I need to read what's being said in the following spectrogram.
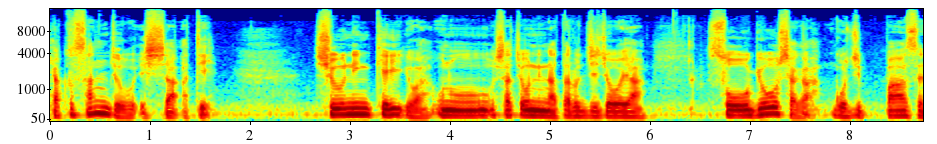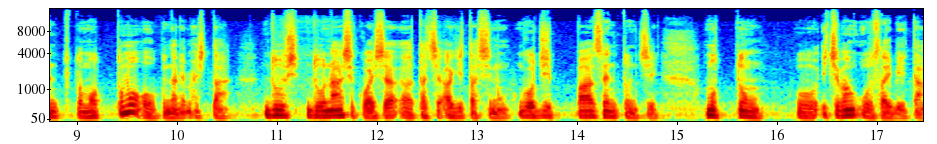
131社あって就任経緯はこの社長になたる事情や創業者が50%と最も多くなりました。ドゥナーシ会社立ち上げたしの50%のち最も一番多さいびいた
